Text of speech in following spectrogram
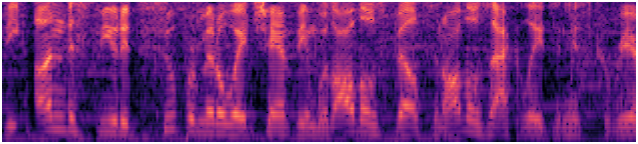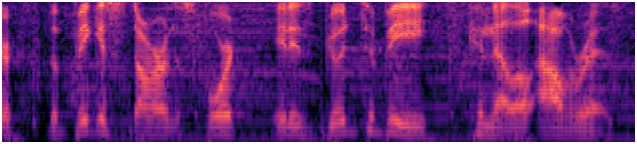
The undisputed super middleweight champion with all those belts and all those accolades in his career, the biggest star in the sport. It is good to be Canelo Alvarez.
